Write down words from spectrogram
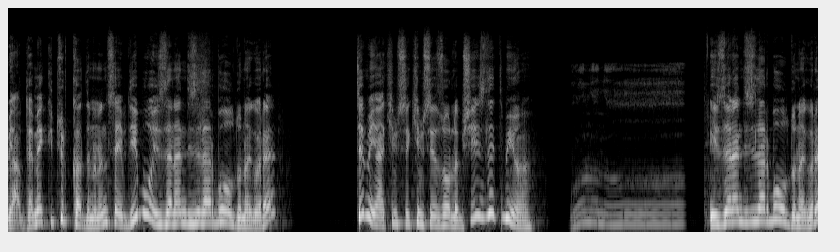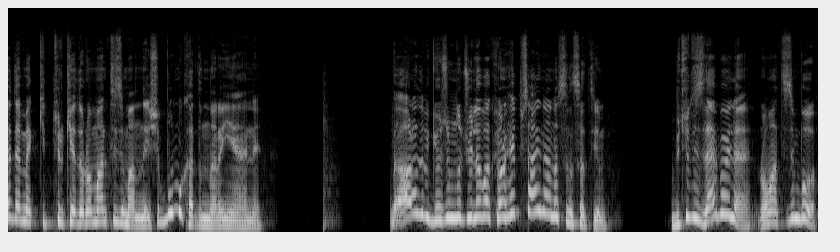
ya demek ki Türk kadınının sevdiği bu. izlenen diziler bu olduğuna göre. Değil mi ya? Kimse kimseye zorla bir şey izletmiyor. İzlenen diziler bu olduğuna göre demek ki Türkiye'de romantizm anlayışı bu mu kadınların yani? Arada bir gözümün ucuyla bakıyorum. Hepsi aynı anasını satayım. Bütün diziler böyle. Romantizm bu.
